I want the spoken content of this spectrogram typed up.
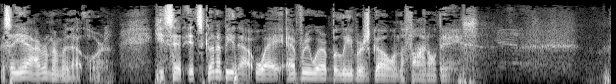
I said, Yeah, I remember that, Lord. He said, It's going to be that way everywhere believers go in the final days.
